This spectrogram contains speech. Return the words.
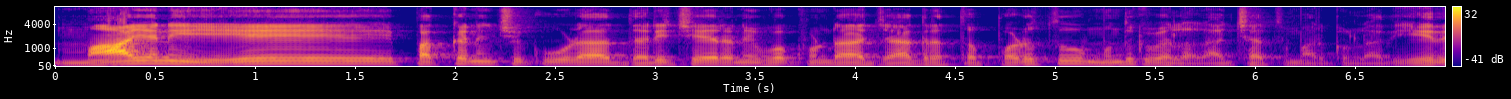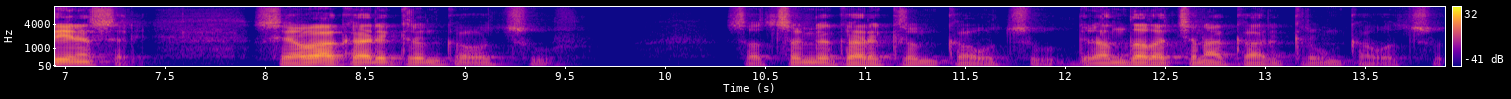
మాయని ఏ పక్క నుంచి కూడా దరిచేరనివ్వకుండా జాగ్రత్త పడుతూ ముందుకు వెళ్ళాలి ఆధ్యాత్మిక మార్గంలో. అది ఏదైనా సరే. సేవా కార్యక్రమం కావచ్చు సత్సంగ కార్యక్రమం కావచ్చు గ్రంథ రచనా కార్యక్రమం కావచ్చు.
